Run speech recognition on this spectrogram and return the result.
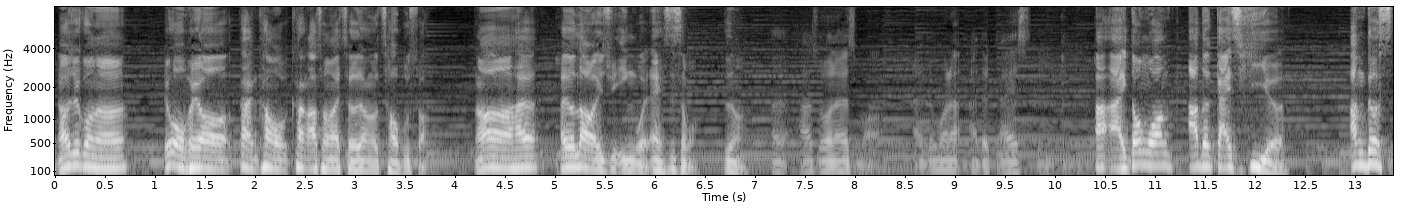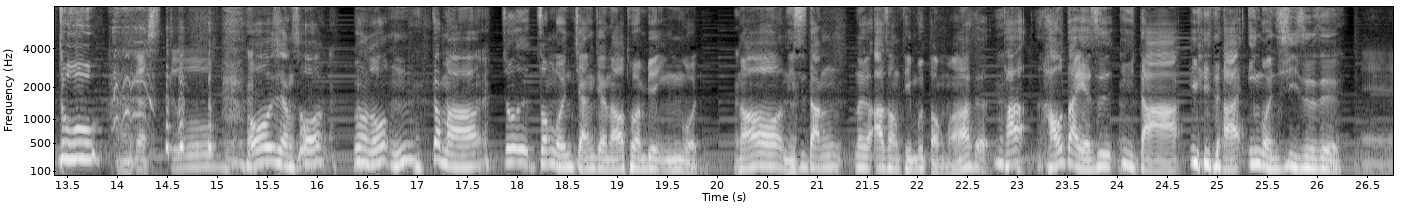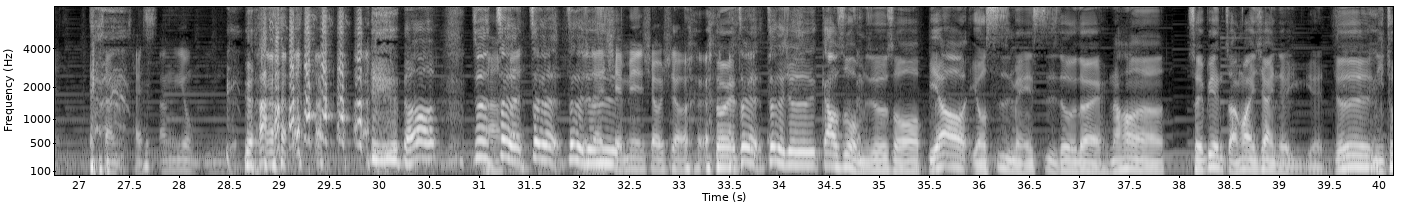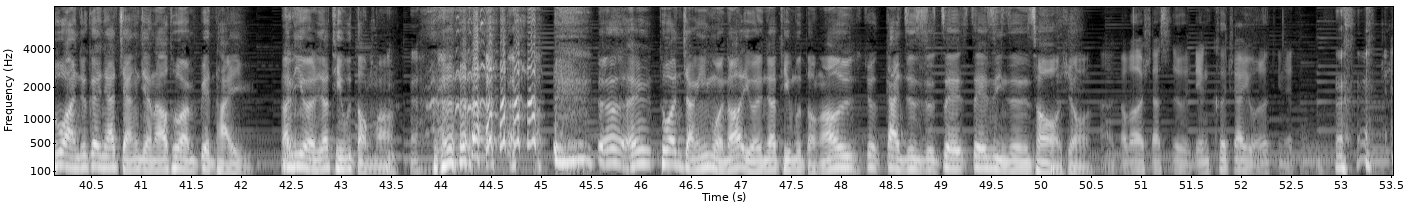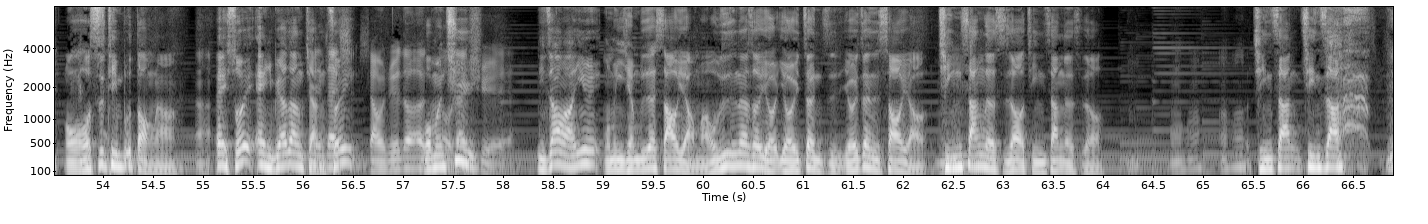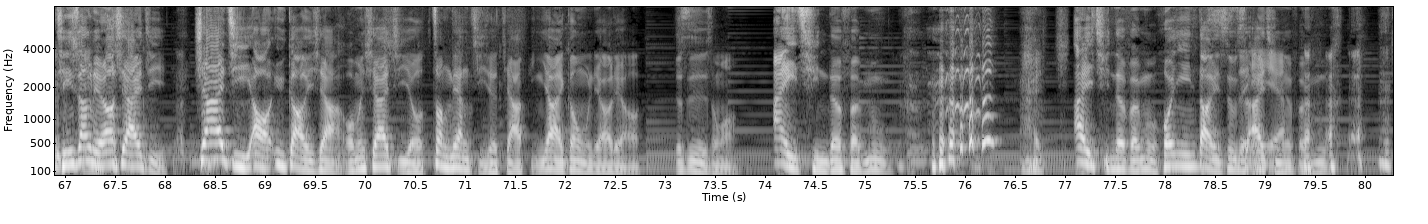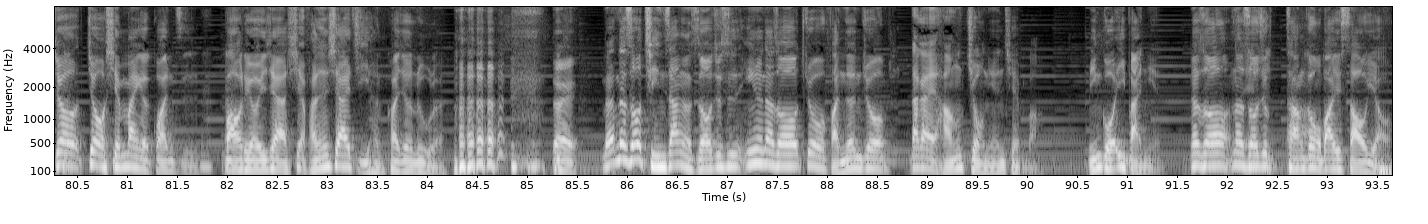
然后结果呢，结果我朋友看看我看阿川在车上都超不爽，然后他他就唠了一句英文，哎、是什么？是什么？他他说那个什么，，I don't want other guys here. 啊，I don't want other guys here. Understood. understood. 我想说，我想说，嗯，干嘛？就是中文讲一讲，然后突然变英文，然后你是当那个阿壮听不懂吗？那个他好歹也是裕达 裕达英文系，是不是？呃，商才商用英文。然后就是这个这个这个就是前面笑笑。对，这个这个就是告诉我们，就是说不要有事没事，对不对？然后呢，随便转换一下你的语言，就是你突然就跟人家讲一讲，然后突然变台语。那你以为人家听不懂吗？呃，哎，突然讲英文，然后有人家听不懂，然后就干，这这这这件事情真的超好笑啊！搞不好下次连客家语我都听得懂。我是听不懂啦。哎，所以哎，你不要这样讲。所以小学都我们去学，你知道吗？因为我们以前不是在烧窑嘛，我不是那时候有有一阵子有一阵子烧窑，情商的时候，情商的时候。情商，情商，情商留到下一集。下一集哦，预告一下，我们下一集有重量级的嘉宾要来跟我们聊聊，就是什么爱情的坟墓，爱爱情的坟墓，婚姻到底是不是爱情的坟墓？就就先卖个关子，保留一下下，反正下一集很快就录了。对，那那时候情商的时候，就是因为那时候就反正就大概好像九年前吧，民国一百年，那时候那时候就常常跟我爸去烧窑。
